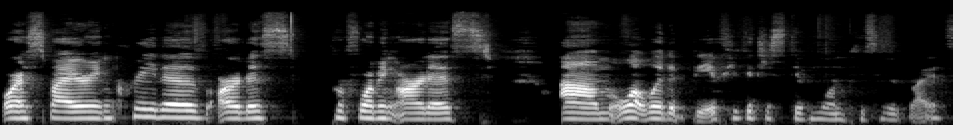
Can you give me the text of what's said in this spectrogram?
or aspiring creative artist, performing artist, um, what would it be if you could just give one piece of advice?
